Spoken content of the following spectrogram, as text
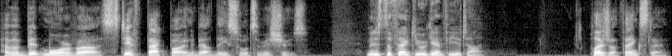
have a bit more of a stiff backbone about these sorts of issues. Minister, thank you again for your time. Pleasure. Thanks, Dan.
